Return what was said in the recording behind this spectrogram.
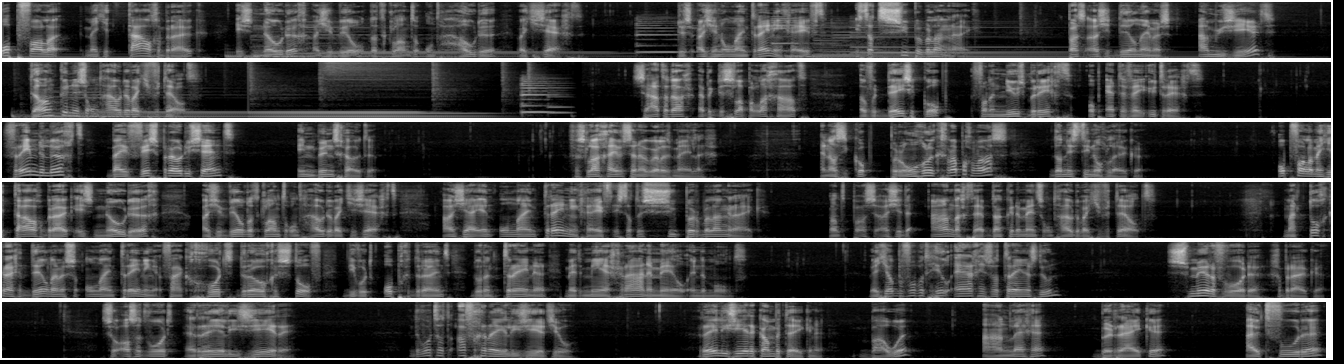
Opvallen met je taalgebruik is nodig als je wil dat klanten onthouden wat je zegt. Dus als je een online training geeft, is dat super belangrijk. Pas als je deelnemers amuseert, dan kunnen ze onthouden wat je vertelt. Zaterdag heb ik de slappe lach gehad over deze kop van een nieuwsbericht op RTV Utrecht. Vreemde lucht bij visproducent in Bunschoten. Verslaggevers zijn ook wel eens melig. En als die kop per ongeluk grappig was, dan is die nog leuker. Opvallen met je taalgebruik is nodig als je wil dat klanten onthouden wat je zegt. Als jij een online training geeft, is dat dus super belangrijk. Want pas als je de aandacht hebt, dan kunnen mensen onthouden wat je vertelt. Maar toch krijgen deelnemers van online trainingen vaak gorddroge stof. Die wordt opgedreund door een trainer met meer granenmeel in de mond. Weet je wat bijvoorbeeld heel erg is wat trainers doen? Smurfwoorden gebruiken. Zoals het woord realiseren. Er wordt wat afgerealiseerd, joh. Realiseren kan betekenen bouwen, aanleggen, bereiken, uitvoeren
